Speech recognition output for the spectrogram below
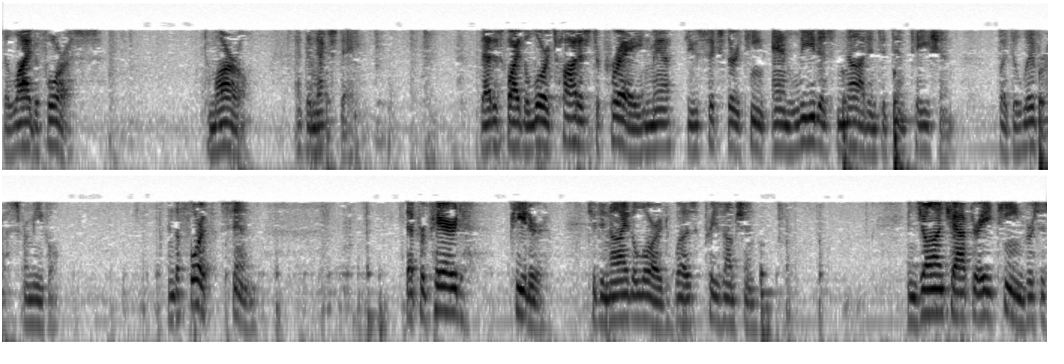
that lie before us tomorrow, and the next day. That is why the Lord taught us to pray in Matthew 6:13 and lead us not into temptation but deliver us from evil. And the fourth sin that prepared Peter to deny the Lord was presumption. In John chapter 18 verses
